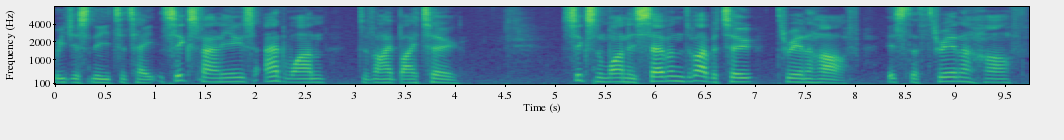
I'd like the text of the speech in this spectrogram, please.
we just need to take the six values, add one, divide by two. Six and one is seven, divide by two, three and a half. It's the three and a half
